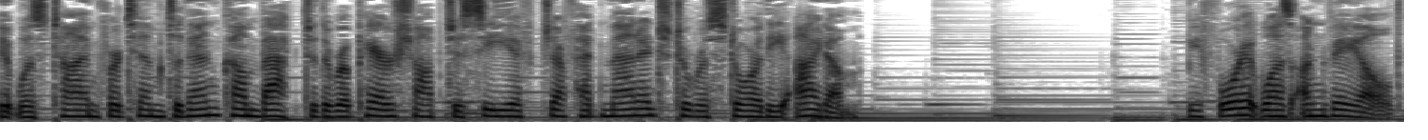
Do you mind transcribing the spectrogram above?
it was time for Tim to then come back to the repair shop to see if Geoff had managed to restore the item. Before it was unveiled,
